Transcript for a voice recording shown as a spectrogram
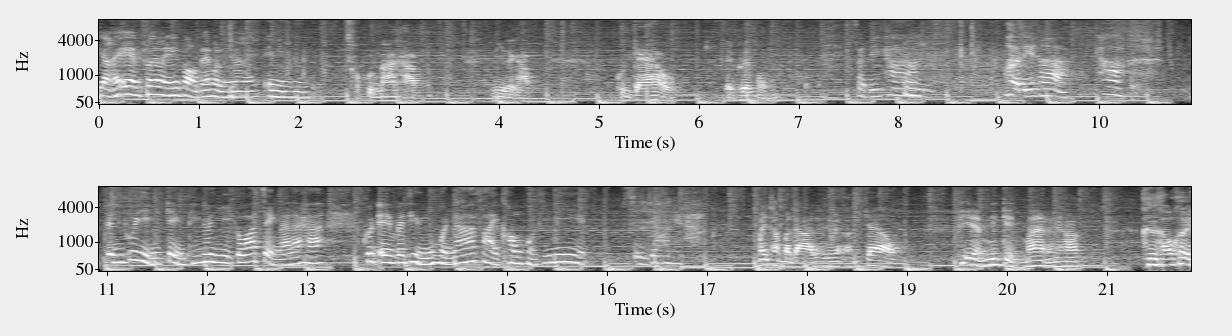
อยากให้เอมช่วยอะไรนี่บอกได้หมดเลยนะคะเอมยินดี ขอบคุณมากครับ นี่เลยครับ คุณแก้วเป็นเพื่อนผม สวัสดีค่ะ สวัสดีค่ะ ค่ะ เป็นผู้หญิงเก่งเทคโนโลยีก็ว่าเจ๋งแล้วนะคะ คุณเอมเป็นถึงหัวหน้าฝ่ายคอมของที่นี่ สุดยอดเลยค่ะ ไม่ธรรมดาเลยใช่ไหมครับพี่แก้ว พี่เอ็มนี่เก่งมากเลยนะครับ คือเขาเคย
